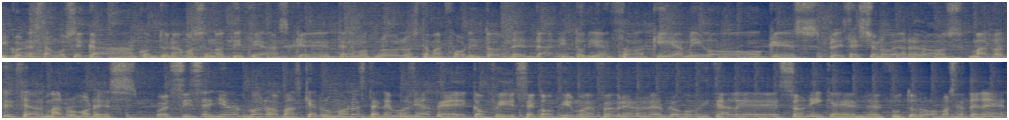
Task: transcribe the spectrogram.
Y con esta música continuamos en noticias que tenemos uno de los temas favoritos de Dani Turienzo aquí, amigo, que es PlayStation VR 2. Más noticias, más rumores. Pues sí, señor. Bueno, más que rumores, tenemos ya, se confirmó en febrero en el blog oficial de Sony que en el futuro vamos a tener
